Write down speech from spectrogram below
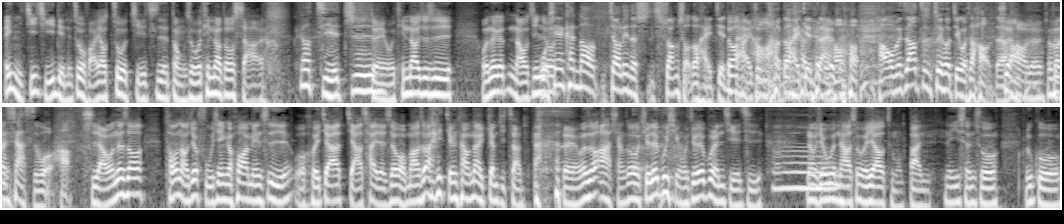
哎、欸，你积极一点的做法，要做截肢的动作。我听到都傻了。要截肢？对，我听到就是我那个脑筋。我现在看到教练的双手都还健在，都还健在，都还健在 哈。好，我们知道这最后结果是好的，是好的，不然吓死我。好，是啊，我那时候头脑就浮现一个画面，是我回家夹菜的时候，我妈说：“哎，镜头那里干几站？” 对，我说啊，想说我绝对不行，我绝对不能截肢。那我就问他说要怎么办？那医生说如果。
